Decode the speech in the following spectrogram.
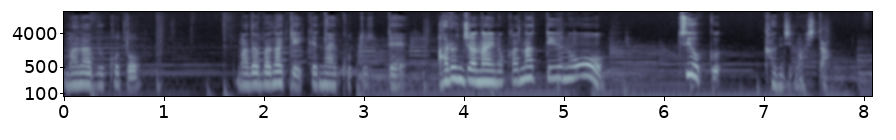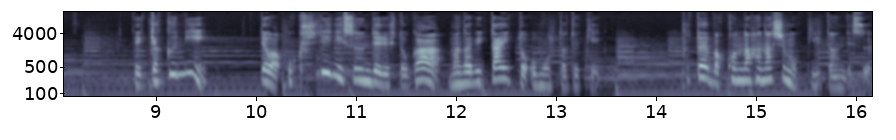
う、学ぶこと、学ばなきゃいけないことってあるんじゃないのかなっていうのを強く感じました。で、逆に、では、奥尻に住んでる人が学びたいと思った時、例えばこんな話も聞いたんです。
